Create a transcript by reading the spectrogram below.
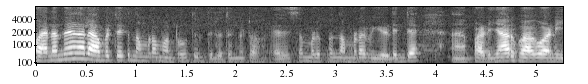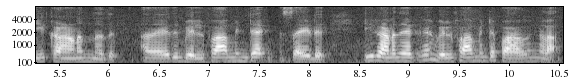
പതിനൊന്നേ കാലാകുമ്പോഴത്തേക്ക് നമ്മുടെ മൺറൂത്തിലെത്തും കേട്ടോ. ഏകദേശം നമ്മളിപ്പോൾ നമ്മുടെ വീടിന്റെ പടിഞ്ഞാറ് ഭാഗമാണ് ഈ കാണുന്നത്. അതായത് ബെൽഫാമിന്റെ സൈഡ്. ഈ കാണുന്നതൊക്കെ ബെൽഫാമിന്റെ ഭാഗങ്ങളാണ്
